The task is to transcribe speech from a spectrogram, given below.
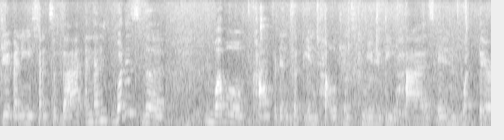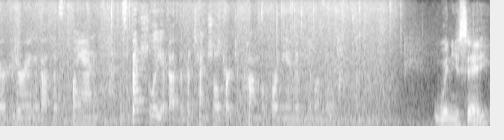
Do you have any sense of that? And then what is the level of confidence that the intelligence community has in what they're hearing about this plan, especially about the potential for it to come before the end of the Olympics? When you say,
